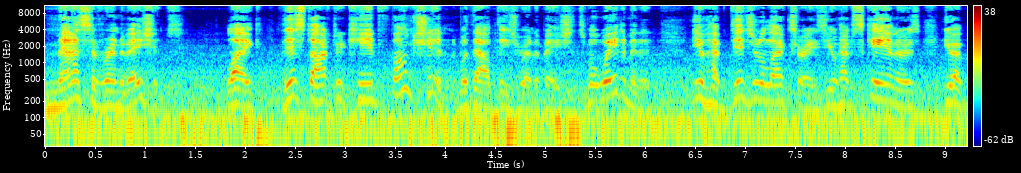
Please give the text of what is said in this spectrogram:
massive renovations. Like this doctor can't function without these renovations. But wait a minute, you have digital X-rays, you have scanners, you have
